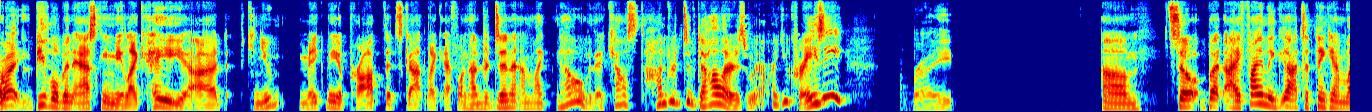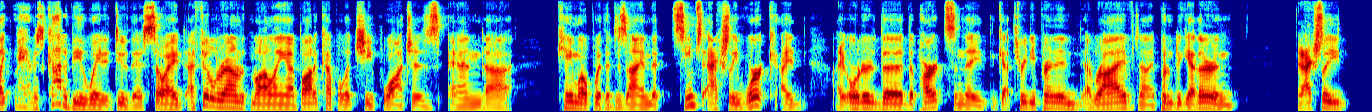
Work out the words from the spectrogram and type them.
right. people have been asking me like, hey, uh, can you make me a prop that's got like F-100s in it? I'm like, no, they cost hundreds of dollars. Are you crazy? Right. Um, so, but I finally got to thinking, I'm like, man, there's got to be a way to do this. So I, I fiddled around with modeling. I bought a couple of cheap watches and uh, came up with a design that seems to actually work. I I ordered the the parts and they got 3D printed, arrived, and I put them together, and it actually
